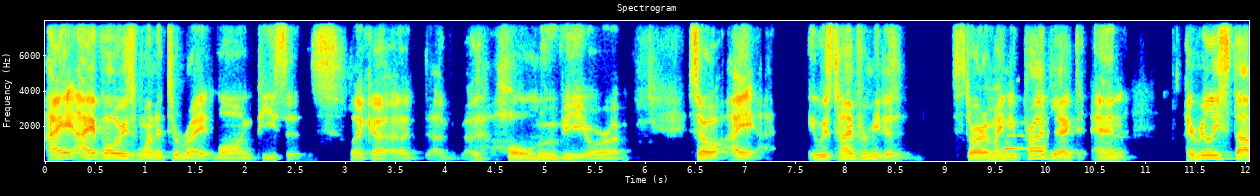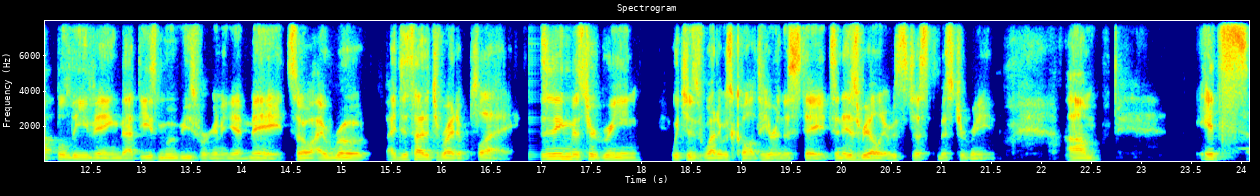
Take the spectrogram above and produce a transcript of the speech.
I, I've always wanted to write long pieces, like a, a, a whole movie or a, so I, it was time for me to start on my new project. And I really stopped believing that these movies were going to get made. So I wrote, I decided to write a play, Visiting Mr. Green, which is what it was called here in the States. In Israel, it was just Mr. Green. Um, it's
